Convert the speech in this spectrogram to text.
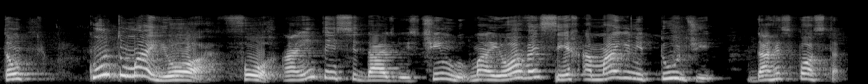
Então, quanto maior for a intensidade do estímulo, maior vai ser a magnitude da resposta.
